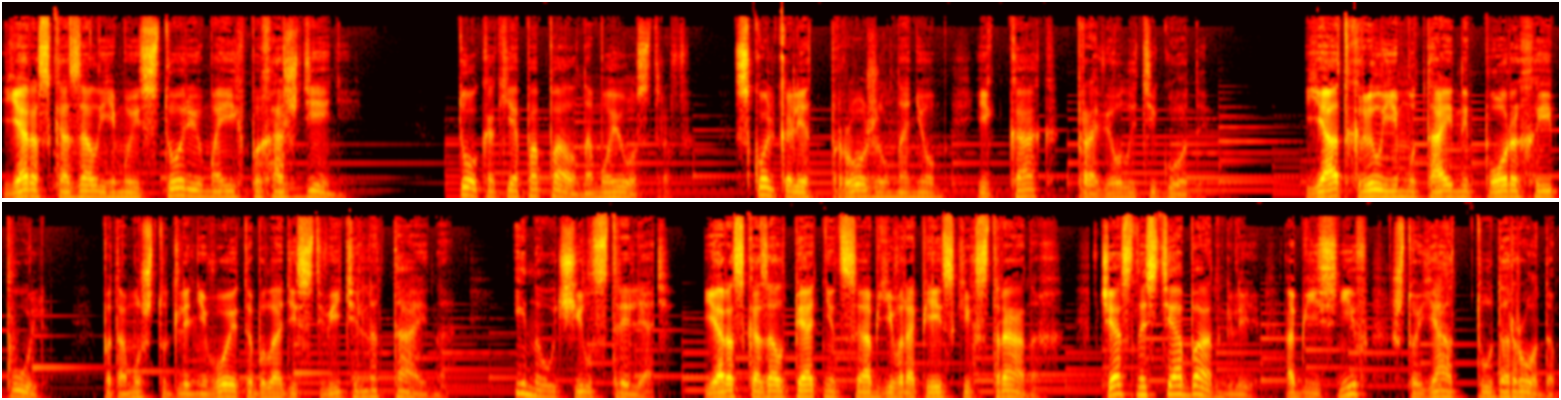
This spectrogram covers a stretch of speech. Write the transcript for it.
я рассказал ему историю моих похождений, то, как я попал на мой остров, сколько лет прожил на нем и как провел эти годы. Я открыл ему тайны пороха и пуль, потому что для него это была действительно тайна, и научил стрелять. Я рассказал Пятнице об европейских странах, в частности об Англии, объяснив, что я оттуда родом.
